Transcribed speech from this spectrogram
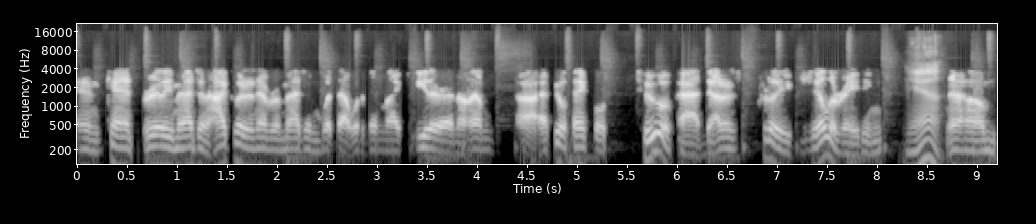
and can't really imagine. I could have never imagined what that would have been like either, and I'm uh, I feel thankful to have had that. It's pretty exhilarating. yeah. Um,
